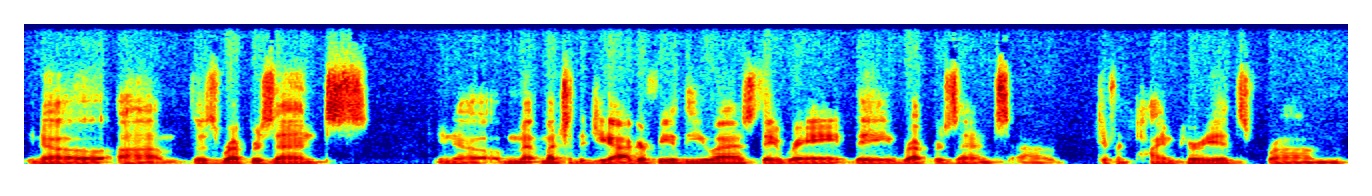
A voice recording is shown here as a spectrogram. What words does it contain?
you know, um, those represent, you know, mu- much of the geography of the U.S. They ra- they represent uh, different time periods from,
